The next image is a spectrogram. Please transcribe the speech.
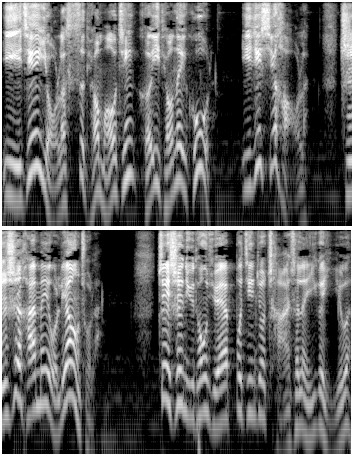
已经有了四条毛巾和一条内裤了，已经洗好了，只是还没有晾出来。这时，女同学不禁就产生了一个疑问：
